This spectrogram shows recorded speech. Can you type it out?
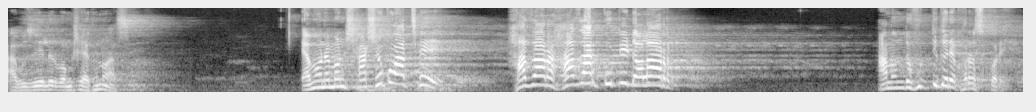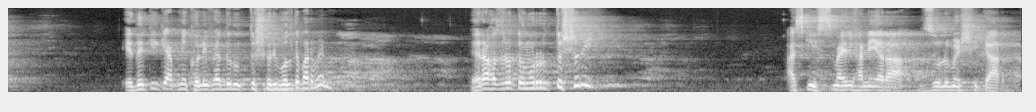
আবু জেলের বংশ এখনও আছে। এমন এমন শাসকও আছে, হাজার হাজার কোটি ডলার আনন্দ ফুর্তি করে খরচ করে। এদেরকে কি আপনি খলিফাদের উত্তরস্বরী বলতে পারবেন? এরা হজরত উত্তরস্বরী আজকে ইসমাইল হানিয়ারা জুলুমের শিকার।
